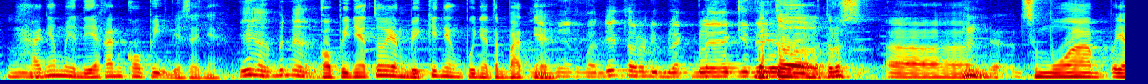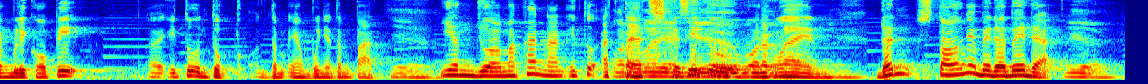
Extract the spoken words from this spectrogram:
Hmm. hanya menyediakan kopi biasanya. iya bener Kopinya tuh yang bikin yang punya tempatnya. yang punya tempat dia taruh di black black gitu Betul. ya Terus d- semua yang beli kopi eh, itu untuk yang punya tempat. Iya. Yang jual makanan itu attach ke situ iya, orang lain. Dan stolnya beda-beda. iya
